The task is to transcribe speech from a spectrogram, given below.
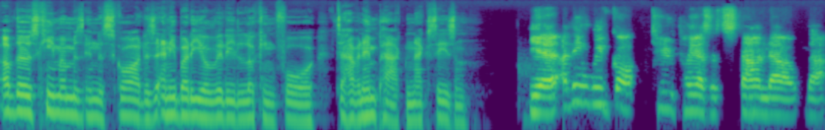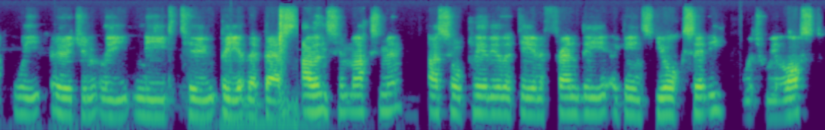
Of those key members in the squad, is anybody you're really looking for to have an impact next season? Yeah, I think we've got two players that stand out that we urgently need to be at their best. Allan Saint-Maximin, I saw play the other day in a friendly against York City, which we lost.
